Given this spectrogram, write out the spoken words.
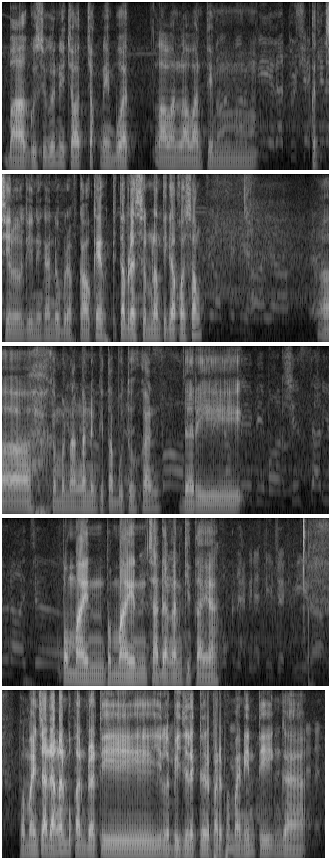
Bagus juga nih, cocok nih buat lawan-lawan tim kecil gini kan beberapa. Oke, kita berhasil menang 3-0. Uh, eh, kemenangan yang kita butuhkan dari pemain-pemain cadangan kita ya. Pemain cadangan bukan berarti lebih jelek daripada pemain inti, enggak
